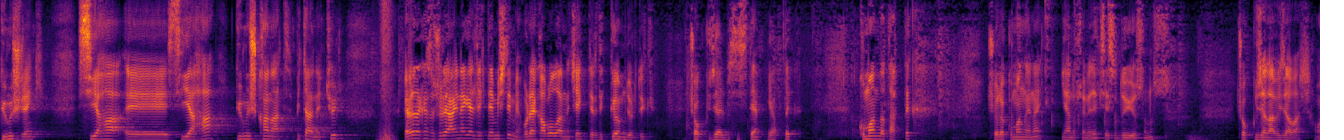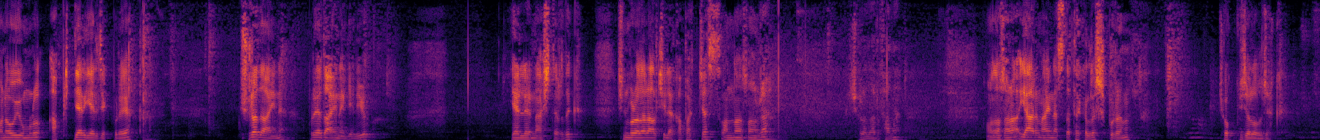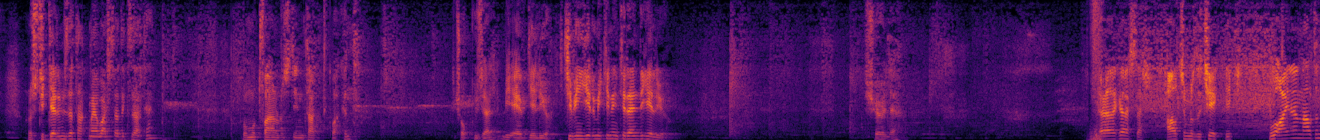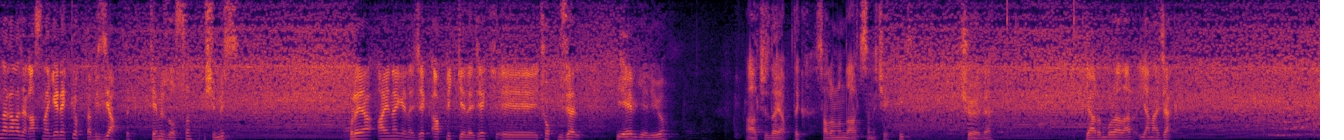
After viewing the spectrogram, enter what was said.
gümüş renk, siyaha, eee, siyaha, gümüş kanat, bir tane tül. Evet arkadaşlar şuraya ayna gelecek demiştim ya. Buraya kablolarını çektirdik, gömdürdük. Çok güzel bir sistem yaptık. Kumanda taktık. Şöyle kumandayla yanıp sönecek sesi duyuyorsunuz. Çok güzel avize var. Ona uyumlu aplikler gelecek buraya. Şurada aynı. Buraya da aynı geliyor. Yerlerini açtırdık. Şimdi buraları alçıyla kapatacağız. Ondan sonra şuraları falan. Ondan sonra yarın aynası da takılır buranın. Çok güzel olacak. Rustiklerimizi de takmaya başladık zaten. Bu mutfağın rustiğini taktık bakın. Çok güzel bir ev geliyor. 2022'nin trendi geliyor. Şöyle. Evet arkadaşlar alçımızı çektik. Bu aynanın altında kalacak. Aslında gerek yok da biz yaptık. Temiz olsun işimiz. Buraya ayna gelecek, aplik gelecek. Ee, çok güzel bir ev geliyor. Alçı da yaptık. Salonun da alçısını çektik. Şöyle. Yarın buralar yanacak.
